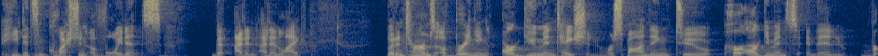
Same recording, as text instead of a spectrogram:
he did some question avoidance that I didn't I didn't like. But in terms of bringing argumentation, responding to her arguments, and then br-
